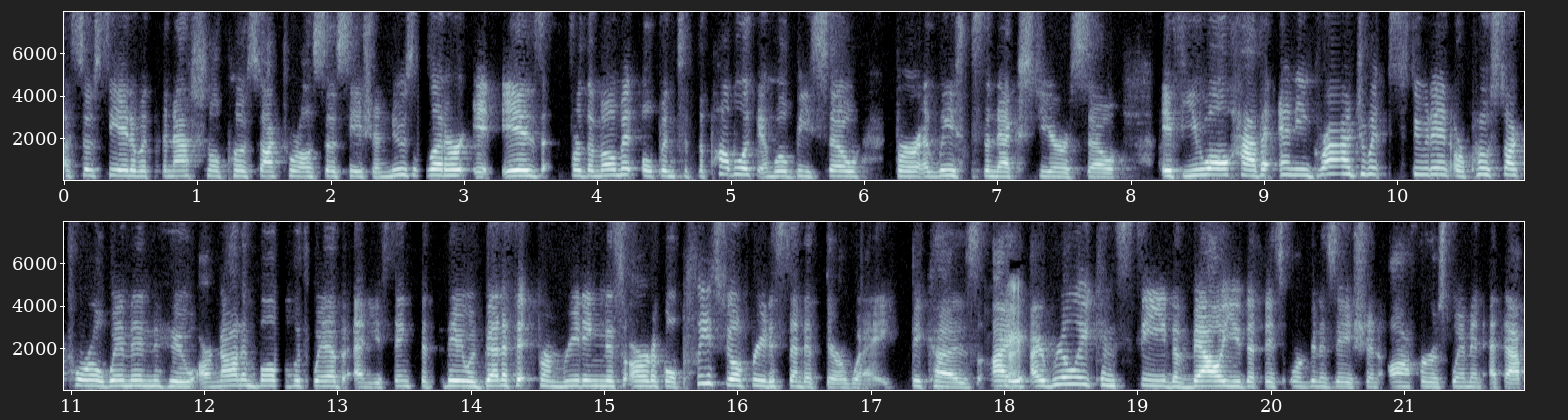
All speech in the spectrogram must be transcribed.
associated with the National Postdoctoral Association newsletter, it is for the moment open to the public and will be so for at least the next year. or So if you all have any graduate student or postdoctoral women who are not involved with WIB and you think that they would benefit from reading this article, please feel free to send it their way because okay. I, I really can see the value that this organization offers women at that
